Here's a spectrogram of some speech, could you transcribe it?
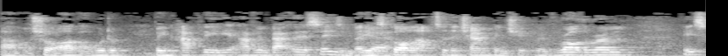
Um, I'm sure Argyle would have been happy having him back this season, but he's gone up to the Championship with Rotherham. It's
